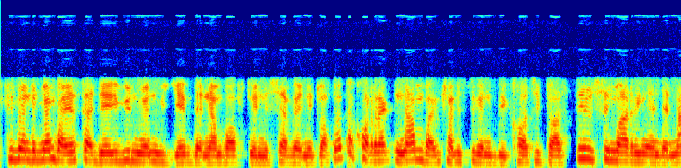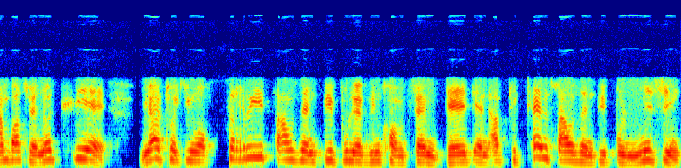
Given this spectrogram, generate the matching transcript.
Stephen, remember yesterday, even when we gave the number of 27, it was not a correct number, actually, Stephen, because it was still simmering and the numbers were not clear. We are talking of 3,000 people who have been confirmed dead and up to 10,000 people missing.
